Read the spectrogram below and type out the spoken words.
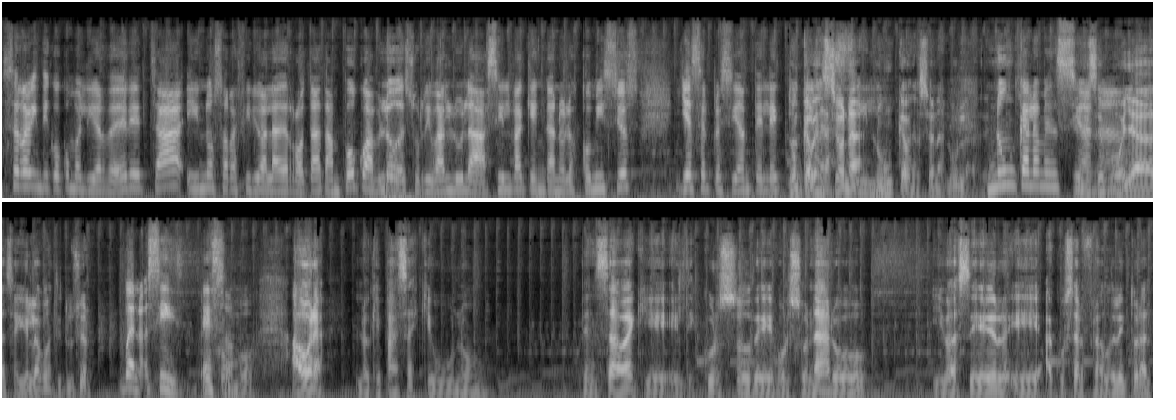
se reivindicó como líder de derecha y no se refirió a la derrota. Tampoco habló de su rival Lula da Silva, quien ganó los comicios y es el presidente electo. Nunca de menciona, Brasil. nunca menciona a Lula. Nunca lo menciona. dice, voy a seguir la constitución. Bueno, sí, eso. Como- Ahora, lo que pasa es que uno pensaba que el discurso de Bolsonaro iba a ser eh, acusar fraude electoral.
